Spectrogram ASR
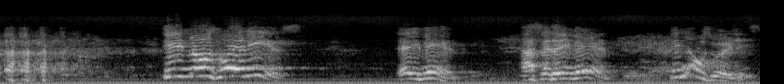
he knows where it is. Amen. I said amen. He knows where it is.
